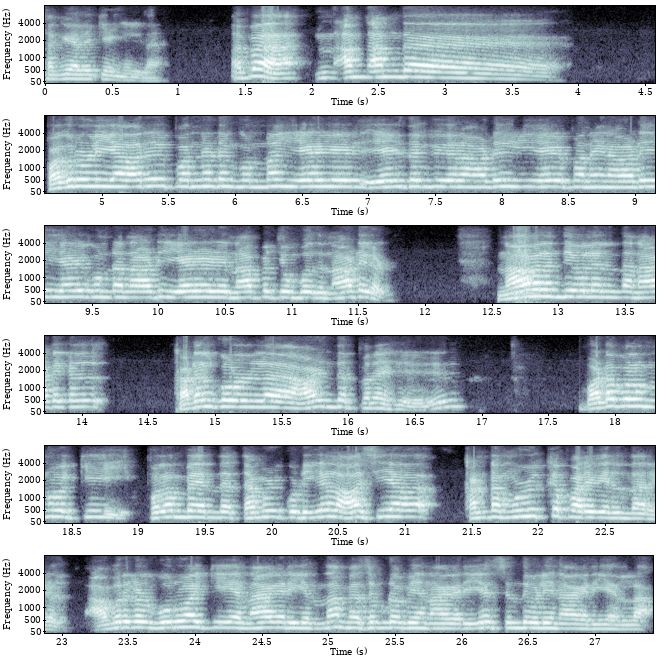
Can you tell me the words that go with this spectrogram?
சங்க இலக்கியங்கள்ல. அப்ப அந்த பகுருளியாறு பன்னெடுங்குன்றம் ஏழு ஏழு எழுதங்கு நாடு ஏழு பனை நாடு ஏழு நாடு ஏழு ஏழு நாற்பத்தி ஒன்பது நாடுகள். நாவலந்தீவில் இருந்த நாடுகள் கடல் ஆழ்ந்த பிறகு வடபுலம் நோக்கி புலம்பெயர்ந்த தமிழ் குடிகள் ஆசியா கண்ட முழுக்க பரவி இருந்தார்கள் அவர்கள் உருவாக்கிய நாகரிகம் தான் மெசபடோபிய நாகரிகம் சிந்துவெளி நாகரிகம் எல்லாம்.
